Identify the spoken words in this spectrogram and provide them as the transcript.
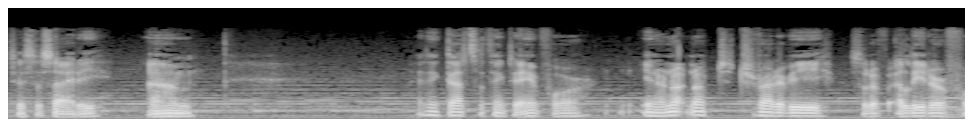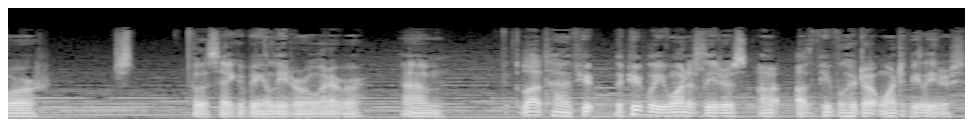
to society. Um, I think that's the thing to aim for. You know, not not to try to be sort of a leader for for the sake of being a leader or whatever. Um, a lot of times, the, peop the people you want as leaders are, are the people who don't want to be leaders.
